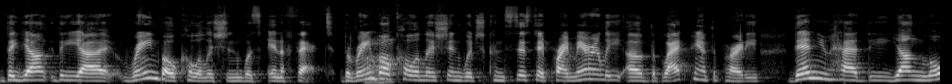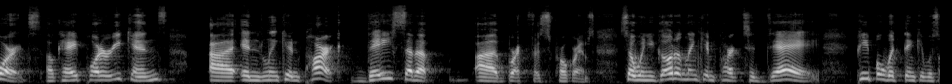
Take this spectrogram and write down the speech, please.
the young the uh, rainbow coalition was in effect the rainbow uh-huh. coalition which consisted primarily of the black panther party then you had the young lords okay puerto ricans uh, in Lincoln Park, they set up uh, breakfast programs. So when you go to Lincoln Park today, people would think it was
